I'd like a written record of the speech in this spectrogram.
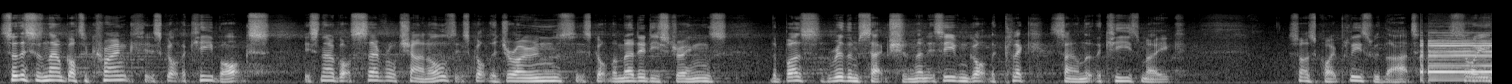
So this has now got a crank, it's got the key box, it's now got several channels, it's got the drones, it's got the melody strings, the buzz rhythm section, and it's even got the click sound that the keys make. So I was quite pleased with that. So I,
